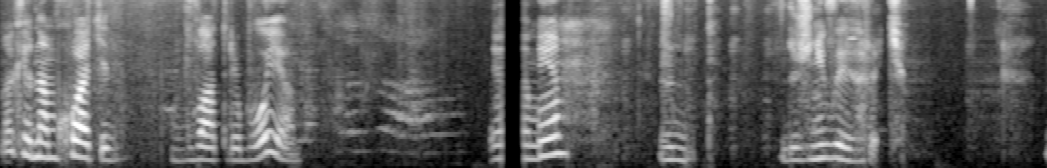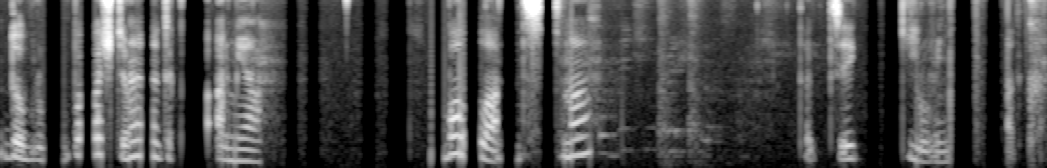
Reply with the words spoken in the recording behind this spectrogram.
Ну, як нам хватить 2-3 боя. е, Ми повинні виграти. Добре, бачите, в мене така армія. Балансна. Так, це який? Так.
